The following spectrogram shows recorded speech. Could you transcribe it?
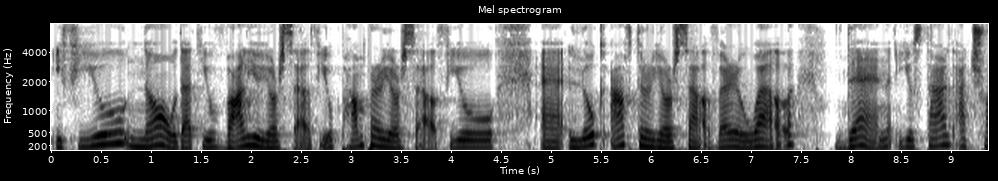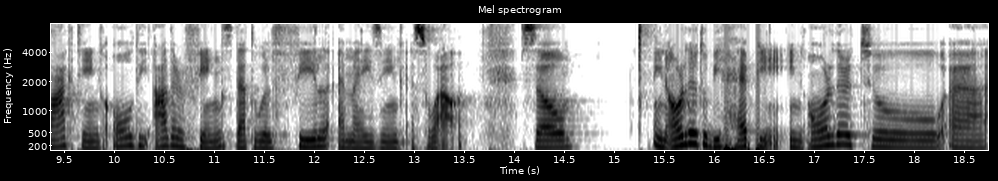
if you know that you value yourself, you pamper yourself, you uh, look after yourself very well, then you start attracting all the other things that will feel amazing as well. So, in order to be happy, in order to, uh,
